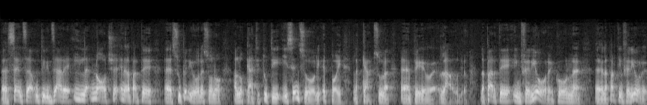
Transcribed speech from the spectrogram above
eh, senza utilizzare il notch e nella parte superiore sono allocati tutti i sensori e poi la capsula per l'audio. La parte inferiore con, la parte inferiore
